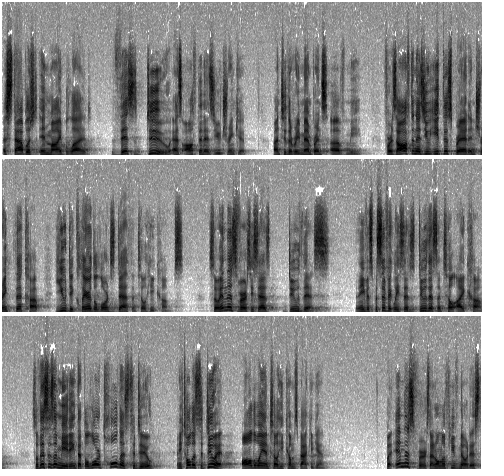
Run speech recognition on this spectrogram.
established in my blood. This do as often as you drink it, unto the remembrance of me. For as often as you eat this bread and drink the cup, you declare the Lord's death until he comes. So in this verse, he says, Do this. And even specifically, he says, Do this until I come. So this is a meeting that the Lord told us to do, and he told us to do it all the way until he comes back again. But in this verse, I don't know if you've noticed,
